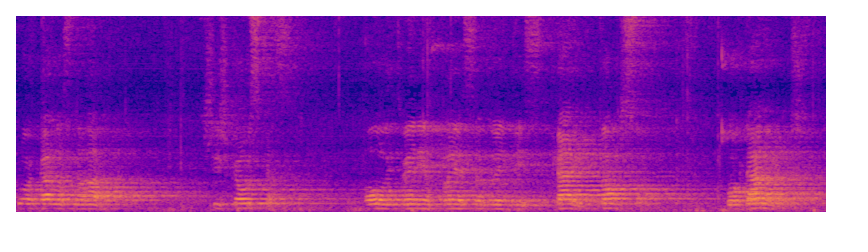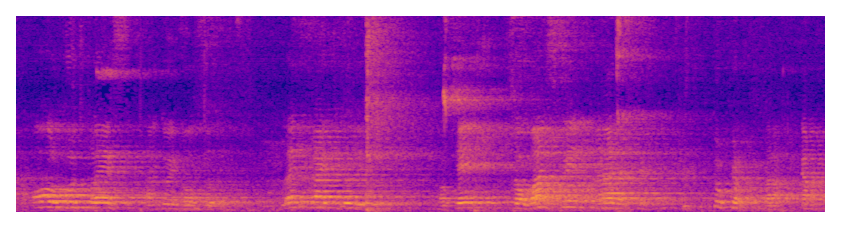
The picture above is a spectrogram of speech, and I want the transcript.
Juan Carlos Navarro, Šiškauskas. All Lithuanian players are doing this. Curry, Thompson, Bogdanovic. All good players are doing also this. Let's try to do this. Okay? So one screen, another screen. Two curves. Come on.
